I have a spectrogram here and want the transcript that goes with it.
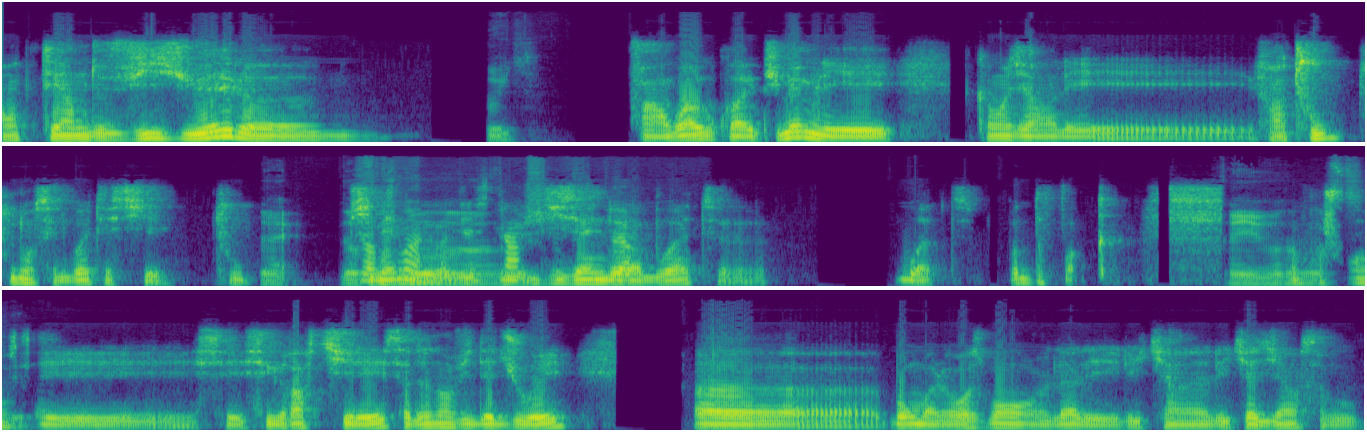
en termes de visuel. euh, Oui. Enfin, waouh, quoi. Et puis même les, comment dire, les, enfin, tout, tout dans cette boîte est stylé. Tout. Ouais. Même le, le design de la boîte. euh, what? What the fuck? vraiment, franchement, c'est- grave stylé. Ça donne envie d'être joué. Euh, bon, malheureusement, là, les, les, les Cadiens, ça vaut,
